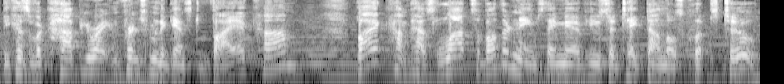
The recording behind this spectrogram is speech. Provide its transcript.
because of a copyright infringement against Viacom? Viacom has lots of other names they may have used to take down those clips too.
